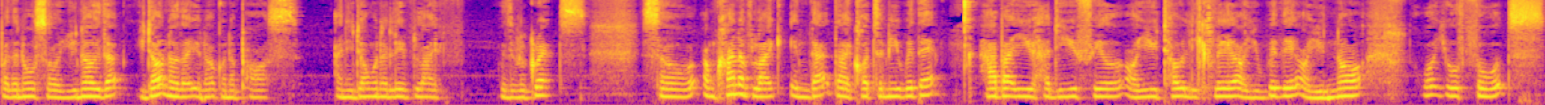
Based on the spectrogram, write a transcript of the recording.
but then also you know that you don't know that you're not going to pass and you don't want to live life with regrets. So I'm kind of like in that dichotomy with it. How about you? How do you feel? Are you totally clear? Are you with it? Are you not? What your thoughts,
